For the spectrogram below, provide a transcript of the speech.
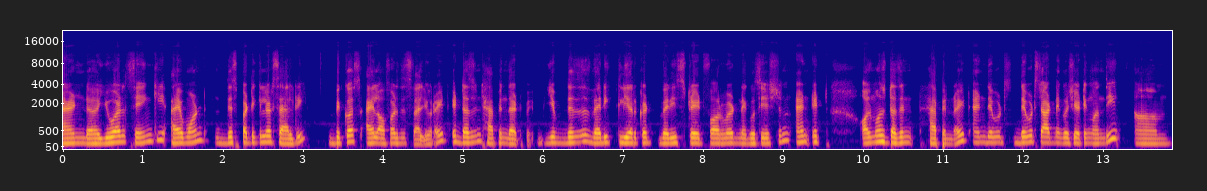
एंड यू आर सेइंग कि आई वांट दिस पर्टिकुलर सैलरी because I'll offer this value, right? It doesn't happen that way. You, this is a very clear cut, very straightforward negotiation, and it almost doesn't happen, right? And they would they would start negotiating on the um,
